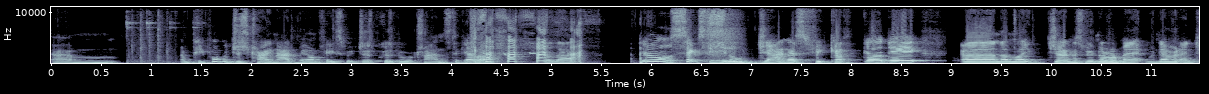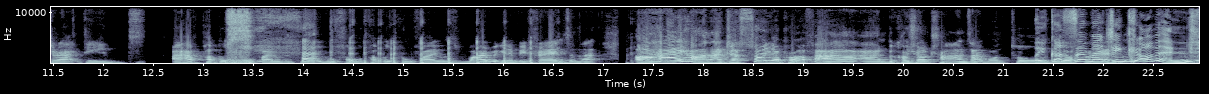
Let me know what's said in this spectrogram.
Um, and people would just try and add me on Facebook just because we were trans together. so that, you know, 60 year old Janice Kirkcaldy. And I'm like, Janice, we've never met, we've never interacted. I have public profiles if you want to go follow public profiles. Why are we going to be friends? And that, oh, hi, hon, I just saw your profile. And because you're trans, I want to. We've got so much in common.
